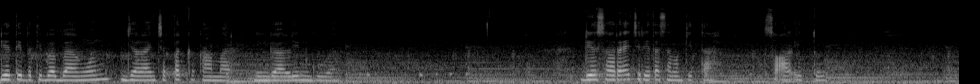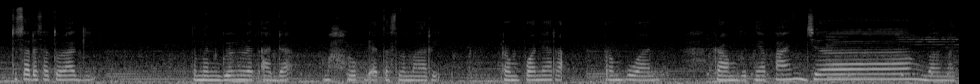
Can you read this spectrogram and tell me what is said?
dia tiba-tiba bangun, jalan cepat ke kamar, ninggalin gue. Dia sore cerita sama kita soal itu. Terus ada satu lagi, temen gue ngeliat ada makhluk di atas lemari. Perempuannya ra perempuan, rambutnya panjang banget.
